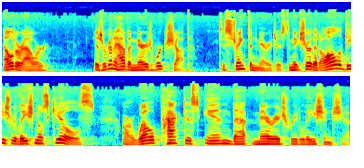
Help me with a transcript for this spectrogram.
elder hour, is we're going to have a marriage workshop to strengthen marriages, to make sure that all of these relational skills are well practiced in that marriage relationship.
